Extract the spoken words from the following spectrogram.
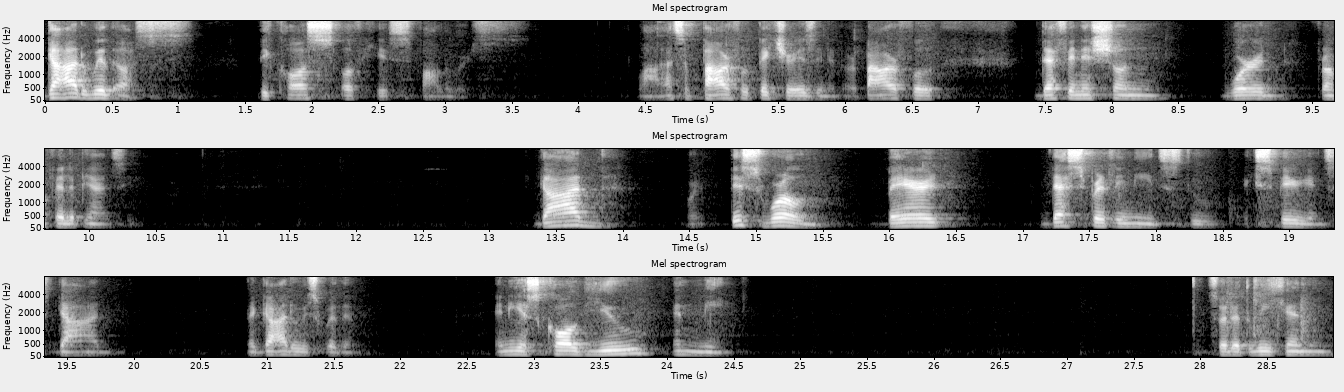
God with us, because of his followers. Wow, that's a powerful picture, isn't it? Or a powerful definition word from Philippians. God, this world, desperately needs to experience God, the God who is with him. And he has called you and me so that we can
